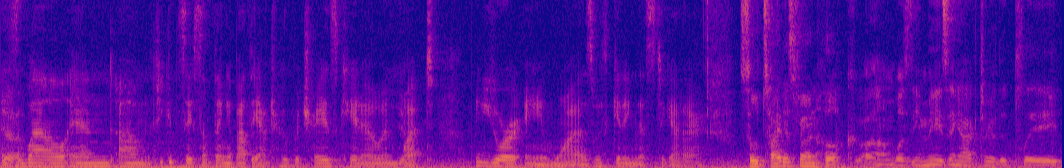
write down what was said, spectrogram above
as Yeah. well, and um, if you could say something about the actor who portrays Cato and Yeah. what your aim was with getting this together. So Titus Van Hook um, was the amazing actor that played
